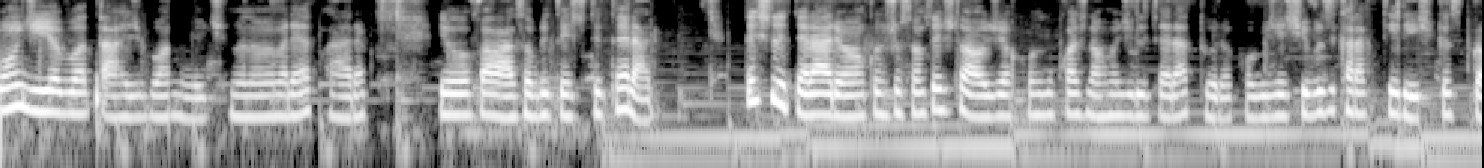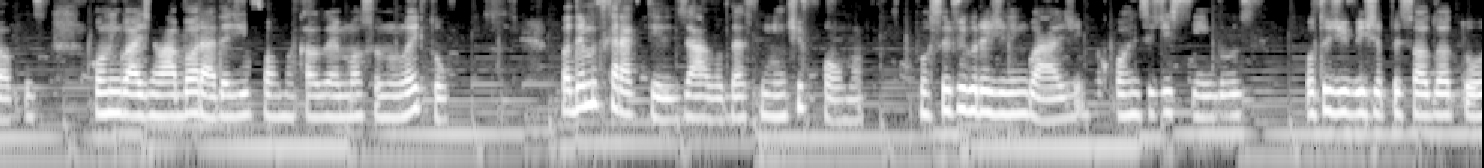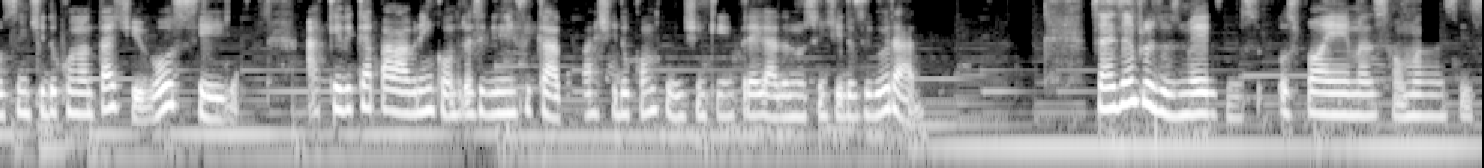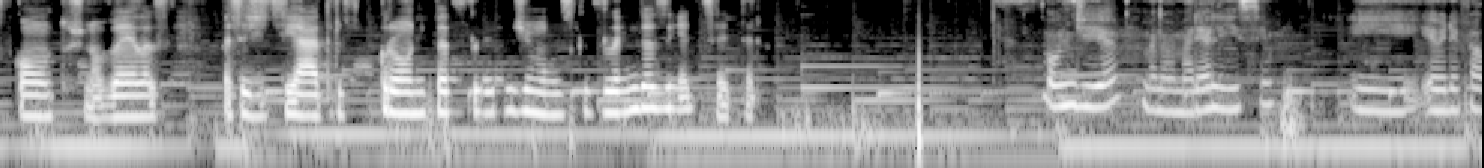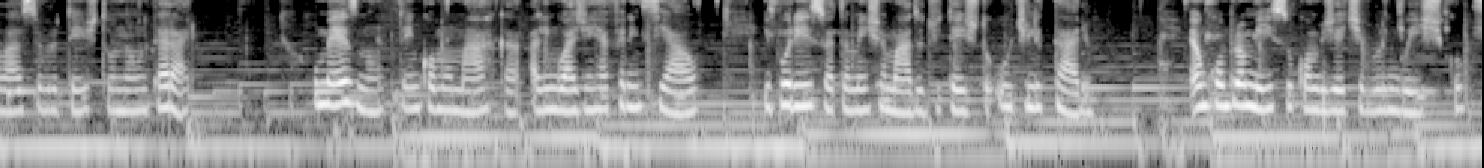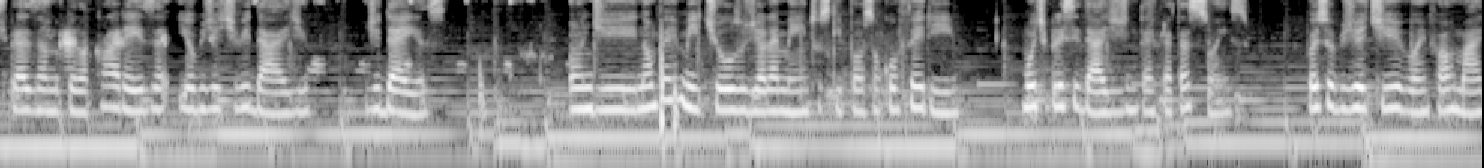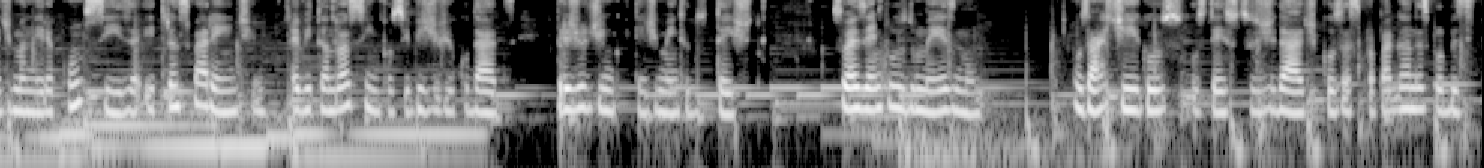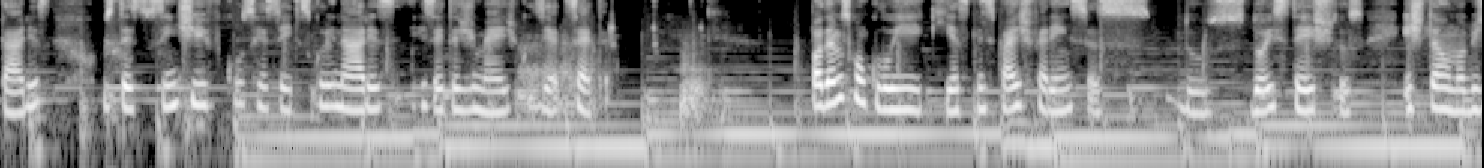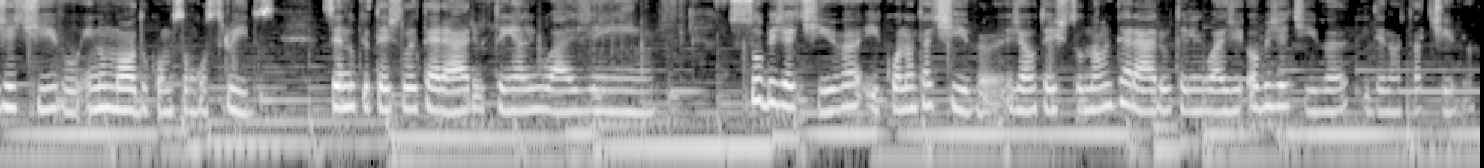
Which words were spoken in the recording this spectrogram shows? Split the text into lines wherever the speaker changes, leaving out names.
Bom dia, boa tarde, boa noite. Meu nome é Maria Clara e eu vou falar sobre texto literário. Texto literário é uma construção textual de acordo com as normas de literatura, com objetivos e características próprias, com linguagem elaborada de forma a causar emoção no leitor. Podemos caracterizá-lo da seguinte forma: por ser figuras de linguagem, ocorrência de símbolos, ponto de vista pessoal do autor, sentido conotativo, ou seja, aquele que a palavra encontra significado a partir do contexto em que é empregada no sentido figurado. São exemplos dos mesmos os poemas, romances, contos, novelas, peças de teatro, crônicas, letras de músicas, lendas e etc.
Bom dia, meu nome é Maria Alice e eu irei falar sobre o texto não literário. O mesmo tem como marca a linguagem referencial e por isso é também chamado de texto utilitário é um compromisso com o objetivo linguístico, prezando pela clareza e objetividade de ideias, onde não permite o uso de elementos que possam conferir multiplicidade de interpretações, pois seu objetivo é informar de maneira concisa e transparente, evitando assim possíveis dificuldades que prejudicam o entendimento do texto. São exemplos do mesmo os artigos, os textos didáticos, as propagandas publicitárias, os textos científicos, receitas culinárias, receitas de médicos e etc. Podemos concluir que as principais diferenças dos dois textos estão no objetivo e no modo como são construídos, sendo que o texto literário tem a linguagem subjetiva e conotativa, já o texto não literário tem linguagem objetiva e denotativa.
